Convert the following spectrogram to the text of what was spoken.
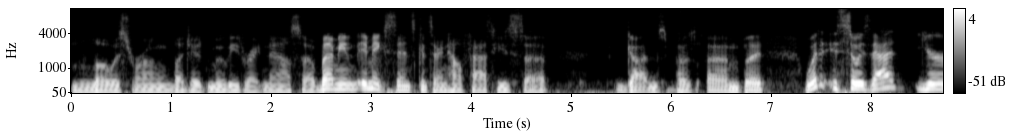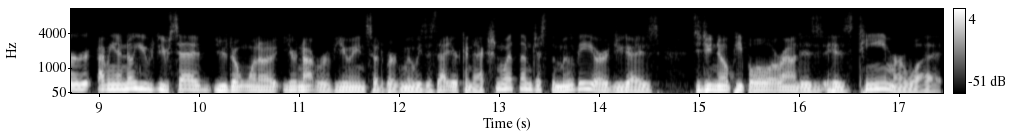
lowest rung budget movie right now. So, but I mean, it makes sense considering how fast he's uh, gotten. Suppose, um, but what is so? Is that your? I mean, I know you you said you don't want to. You're not reviewing Soderbergh movies. Is that your connection with them? Just the movie, or do you guys? Did you know people around his his team or what?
